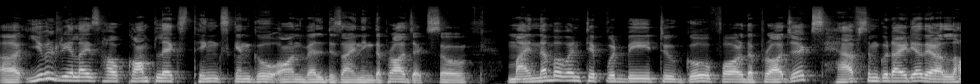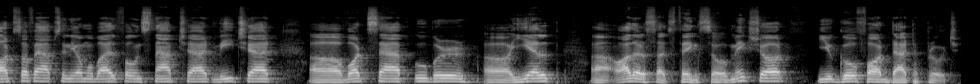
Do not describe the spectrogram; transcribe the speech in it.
uh, you will realize how complex things can go on while designing the project. So my number one tip would be to go for the projects, have some good idea. There are lots of apps in your mobile phone, Snapchat, WeChat, uh, WhatsApp, Uber, uh, Yelp, uh, other such things. So make sure you go for that approach.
